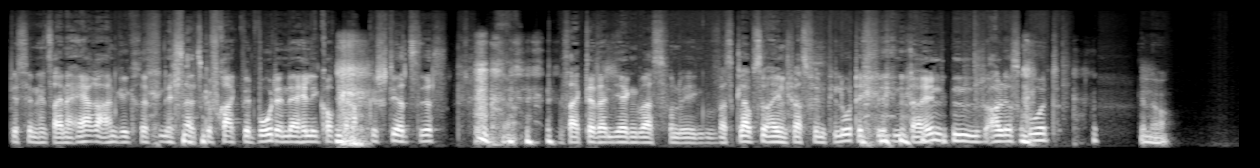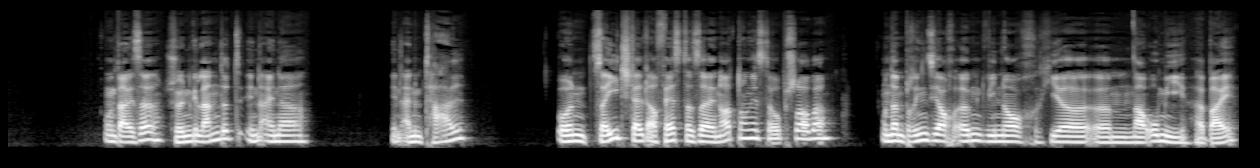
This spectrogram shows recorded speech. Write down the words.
bisschen in seiner Ehre angegriffen ist, als gefragt wird, wo denn der Helikopter abgestürzt ist. Sagt er dann irgendwas von wegen, was glaubst du eigentlich, was für ein Pilot ich bin? Da hinten, alles gut. Genau. Und da ist er schön gelandet in einer, in einem Tal. Und Said stellt auch fest, dass er in Ordnung ist, der Hubschrauber. Und dann bringen sie auch irgendwie noch hier ähm, Naomi herbei,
